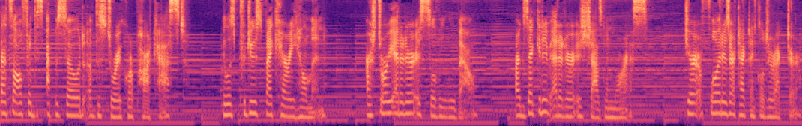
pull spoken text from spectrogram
That's all for this episode of the StoryCorps podcast. It was produced by Kerrie Hillman. Our story editor is Sylvie Lubow. Our executive editor is Jasmine Morris. Jarrett Floyd is our technical director.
